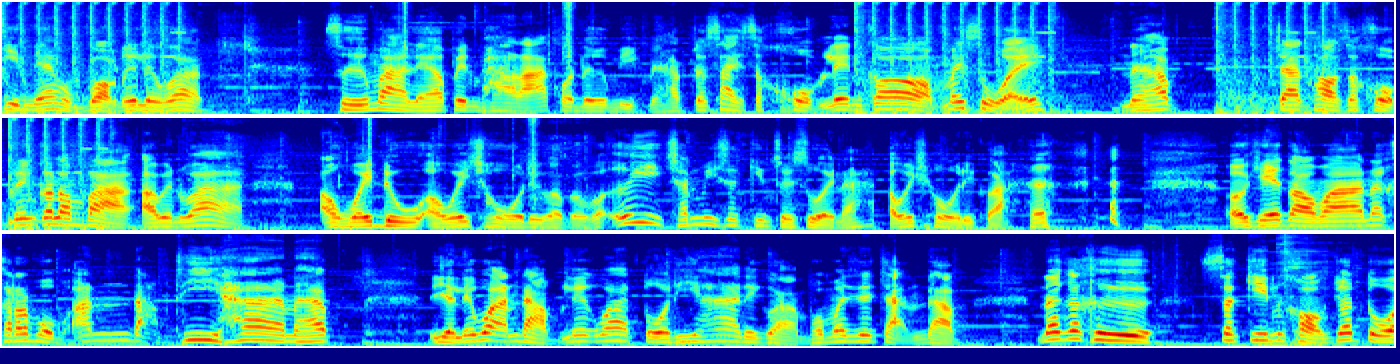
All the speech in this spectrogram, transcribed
กินเนี้ยผมบอกได้เลยว่า ซื้อมาแล้วเป็นภาระกว่าเดิมอีกนะครับจะใส่สโคปเล่นก็ไม่สวยนะครับจะถอดสโคปเล่นก็ลำบากเอาเป็นว่าเอาไว้ดูเอาไว้โชว์ดีกว่าแบบว่าเอ้ยฉันมีสกินสวยๆนะเอาไว้โชว์ดีกว่าโอเคต่อมานะครับผมอันดับที่ 5 นะครับ อย่าเรียกว่าอันดับเรียกว่าตัวที่ 5 ดีกว่า เพราะไม่ได้จัดอันดับ นั่นก็คือสกินของเจ้าตัว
